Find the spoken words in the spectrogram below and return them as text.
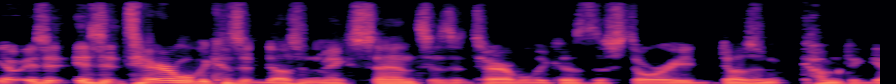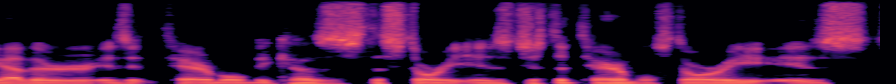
you know, is it is it terrible because it doesn't make sense? Is it terrible because the story doesn't come together? Is it terrible because the story is just a terrible story? Is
